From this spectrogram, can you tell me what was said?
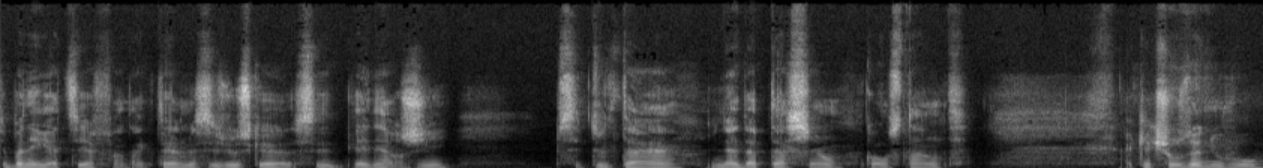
C'est pas négatif en tant que tel, mais c'est juste que c'est de l'énergie. C'est tout le temps une adaptation constante à quelque chose de nouveau.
